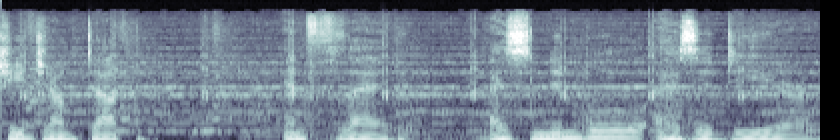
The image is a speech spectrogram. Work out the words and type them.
She jumped up and fled as nimble as a deer.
